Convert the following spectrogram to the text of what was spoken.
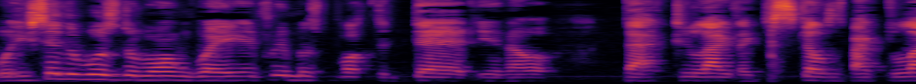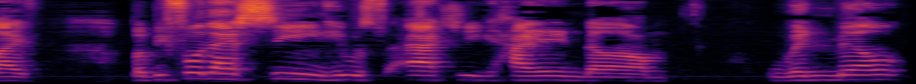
Well, he said the words the wrong way, and pretty much brought the dead, you know, back to life, like the skeletons back to life. But before that scene, he was actually hiding the um, windmill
